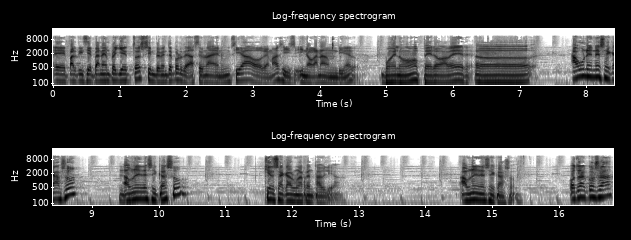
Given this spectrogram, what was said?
eh, participan en proyectos simplemente por hacer una denuncia o demás y, y no ganan dinero. Bueno, pero a ver, aún en ese caso, aún en ese caso, quieres sacar una rentabilidad. Aún en ese caso. Otra cosa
